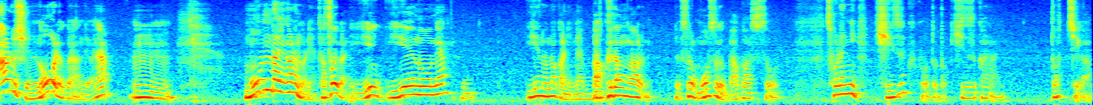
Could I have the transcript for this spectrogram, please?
ある種能力なんだよね。うん、問題があるのに例えばね家家のね家の中にね爆弾があるそれはもうすぐ爆発しそうそれに気づくことと気づかないどっちが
